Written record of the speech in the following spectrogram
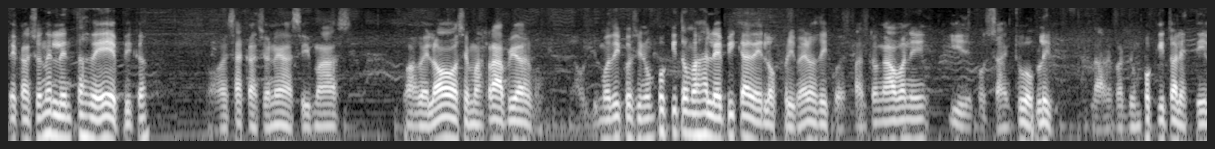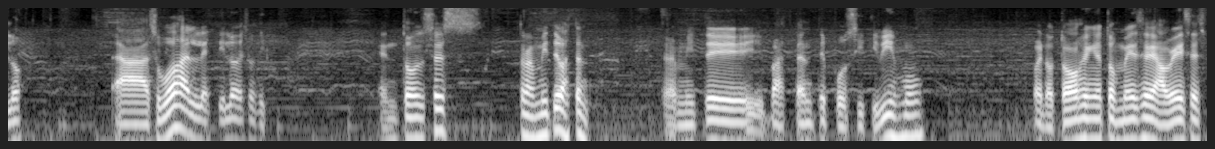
de canciones lentas de épica, no esas canciones así más, más veloces, más rápidas, los últimos discos, sino un poquito más a la épica de los primeros discos de Phantom Avenue y de Consign to Oblivion. La repartí un poquito al estilo, a su voz al estilo de esos discos. Entonces, transmite bastante, transmite bastante positivismo. Bueno, todos en estos meses a veces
